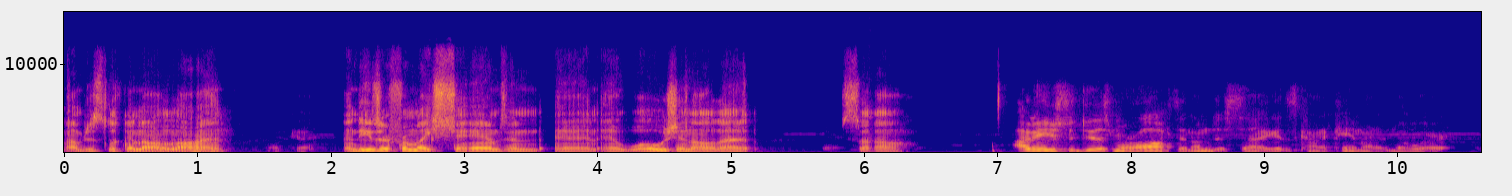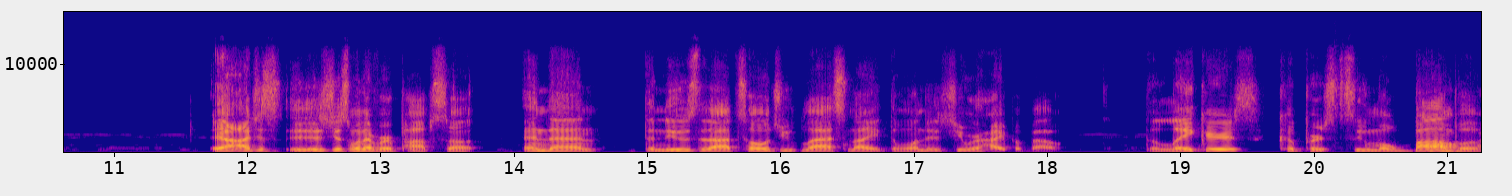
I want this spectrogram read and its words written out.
I'm just looking online, Okay. and these are from like Shams and and and Woj and all that. So I mean, you should do this more often. I'm just saying, it just kind of came out of nowhere. Yeah, I just it's just whenever it pops up, and then the news that I told you last night, the one that you were hype about. The Lakers could pursue Mo Bamba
